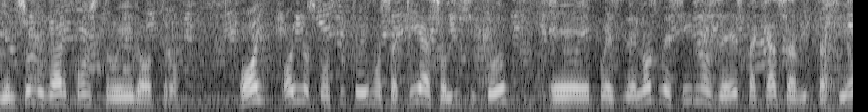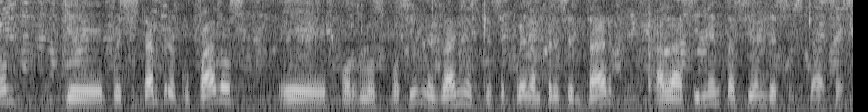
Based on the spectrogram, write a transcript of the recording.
y en su lugar construir otro. Hoy, hoy nos constituimos aquí a solicitud eh, pues de los vecinos de esta casa habitación que pues están preocupados eh, por los posibles daños que se puedan presentar a la cimentación de sus casas.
